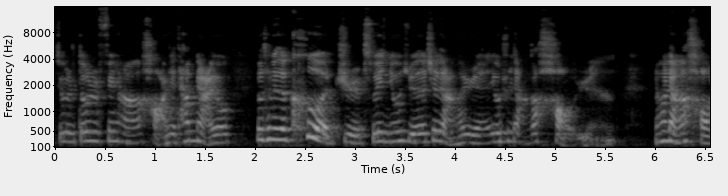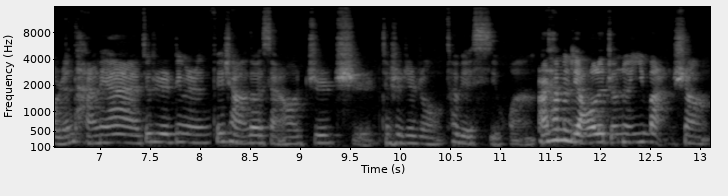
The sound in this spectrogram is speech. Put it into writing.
就是都是非常好，而且他们俩又又特别的克制，所以你就觉得这两个人又是两个好人，然后两个好人谈恋爱，就是令人非常的想要支持，就是这种特别喜欢。而他们聊了整整一晚上，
